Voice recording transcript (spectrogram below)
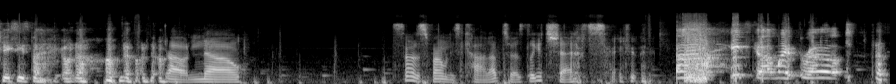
Casey's back. Oh no, oh no, no. Oh no. It's not as fun when he's caught up to us. Look at Shadow saying Ah, he's got my throat.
